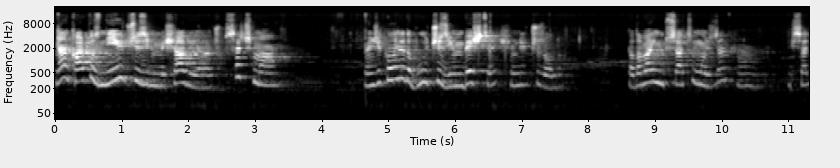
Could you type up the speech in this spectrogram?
Yani karpuz niye 325 abi ya? Çok saçma. Önceki oyunda da bu 325'ti. Şimdi 300 oldu. Ya da ben yükselttim o yüzden. Ha, yüksel,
